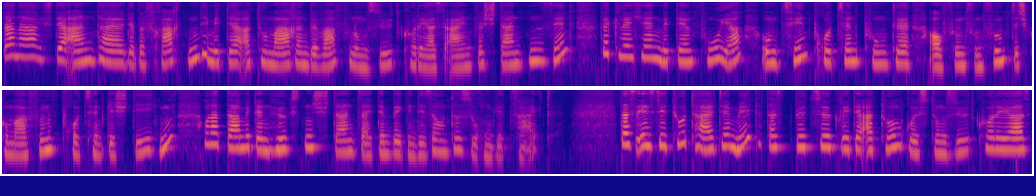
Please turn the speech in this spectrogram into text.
Danach ist der Anteil der Befragten, die mit der atomaren Bewaffnung Südkoreas einverstanden sind, verglichen mit dem Vorjahr um 10 Prozentpunkte auf 55,5 Prozent gestiegen und hat damit den höchsten Stand seit dem Beginn dieser Untersuchung gezeigt. Das Institut teilte mit, dass bezüglich der Atomrüstung Südkoreas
